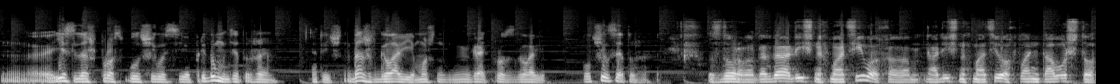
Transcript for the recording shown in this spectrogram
если даже просто получилось ее придумать, это уже Отлично. Даже в голове, можно играть просто в голове. Получилось это уже. Здорово. Тогда о личных мотивах, а, о личных мотивах в плане того, что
